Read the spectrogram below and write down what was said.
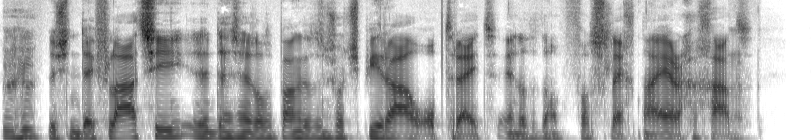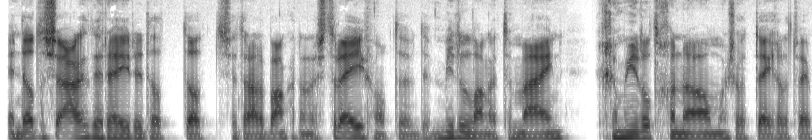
Mhm. Dus een deflatie, dan zijn we bang dat er een soort spiraal optreedt. En dat het dan van slecht naar erger gaat. En dat is eigenlijk de reden dat, dat centrale banken dan streven op de, de middellange termijn gemiddeld genomen zo tegen de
